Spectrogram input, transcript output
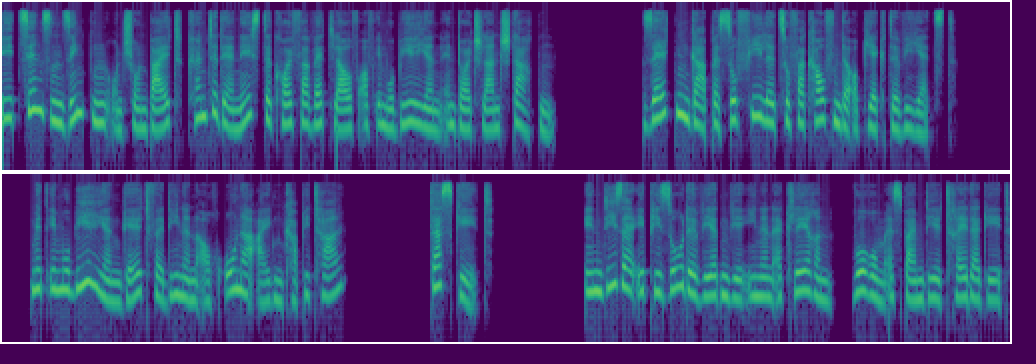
Die Zinsen sinken und schon bald könnte der nächste Käuferwettlauf auf Immobilien in Deutschland starten. Selten gab es so viele zu verkaufende Objekte wie jetzt. Mit Immobilien Geld verdienen auch ohne Eigenkapital? Das geht. In dieser Episode werden wir Ihnen erklären, worum es beim Dealtrader geht,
